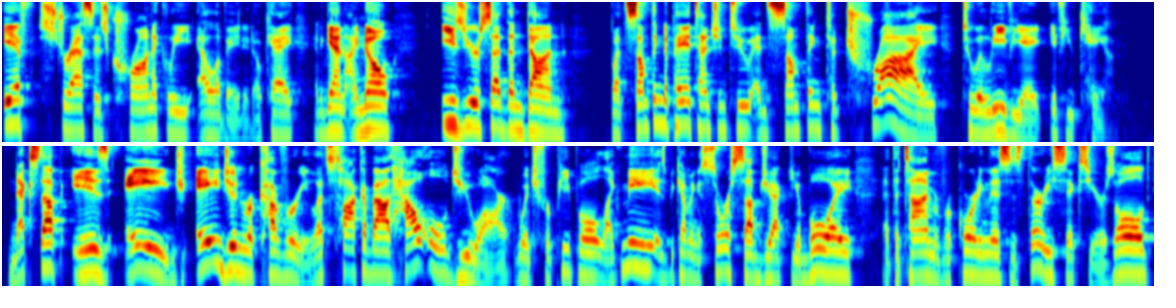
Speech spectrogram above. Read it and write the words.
if stress is chronically elevated. Okay, and again, I know easier said than done, but something to pay attention to and something to try to alleviate if you can. Next up is age, age and recovery. Let's talk about how old you are, which for people like me is becoming a sore subject. Your boy at the time of recording this is 36 years old.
